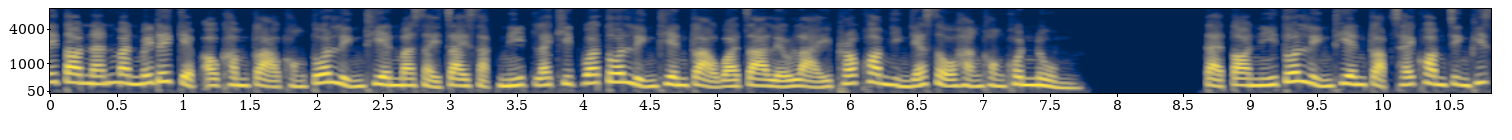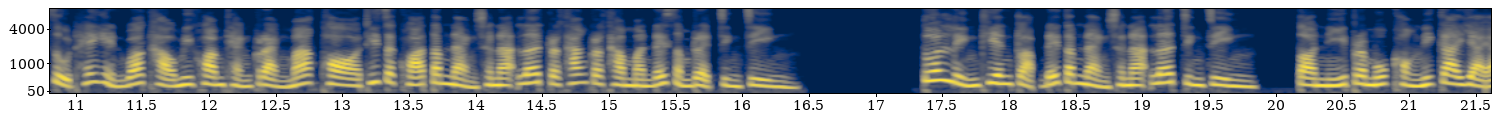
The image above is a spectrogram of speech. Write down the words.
ในตอนนั้นมันไม่ได้เก็บเอาคำกล่าวของต้วนหลิงเทียนมาใส่ใจสักนิด และคิดว่าต้วนหลิงเทียนกล่าววาจาเหลวไหล เพราะความหยิ่งยโสหังของคนหนุ่ม แต่ตอนนี้ต้วนหลิงเทียนกลับใช้ความจริงพิสูจน์ให้เห็นว่าเขามีความแข็งแกร่งมากพอที่จะคว้าตำแหน่งชนะเลิศกระทั่งกระทำมันได้สำเร็จจริง ๆต้วนหลิงเทียนกลับได้ตำแหน่งชนะเลิศจริง ๆ ตอนนี้ประมุขของนิกายใหญ่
